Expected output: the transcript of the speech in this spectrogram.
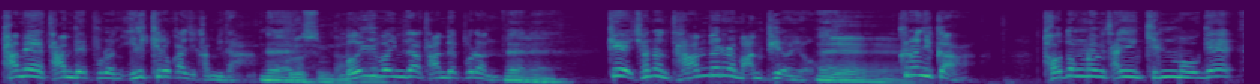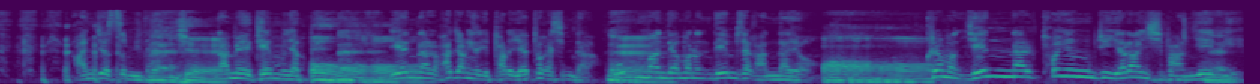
밤에 담배불은 1km까지 갑니다. 네. 그렇습니다. 멀리 보입니다. 담배불은. 네, 네. 저는 담배를 안 피워요. 네. 예. 그러니까 도둑놈이 다니는 길목에 앉았습니다. 네. 예. 남의 대문 옆에. 오, 네. 오, 오. 옛날 화장실이 바로 옆에 갔습니다. 네. 5분만 되면 냄새가 안 나요. 어. 그러면 옛날 통영금지 11시 반 예비.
